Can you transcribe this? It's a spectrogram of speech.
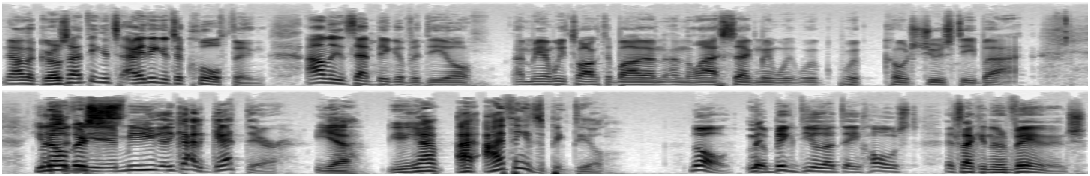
Now the girls. I think it's I think it's a cool thing. I don't think it's that big of a deal. I mean, we talked about it on, on the last segment with, with, with Coach Juicy, but I- You know, there's- I mean, you, you got to get there. Yeah, you have. I, I think it's a big deal. No, the big deal that they host, it's like an advantage.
